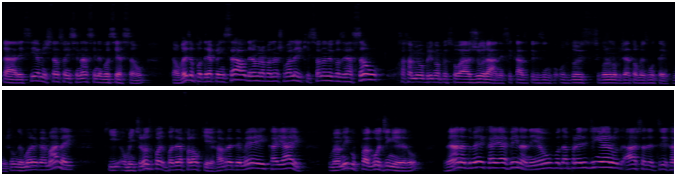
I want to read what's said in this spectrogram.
cara, e se a Mishnah só ensinasse negociação, talvez eu poderia pensar, o Dram Rabanan falei que só na negociação o Rahamim obriga uma pessoa a jurar, nesse caso que eles os dois seguram o objeto ao mesmo tempo. Mishum demora e que o mentiroso poderia falar o quê? Havra demei kayai, o meu amigo pagou dinheiro, Veana demei kayai vina, eu vou dar para ele dinheiro, acha de tricha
